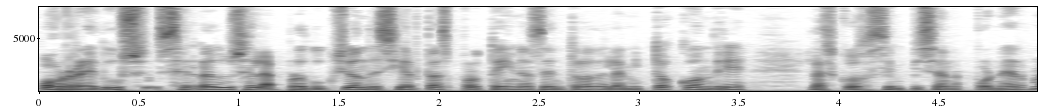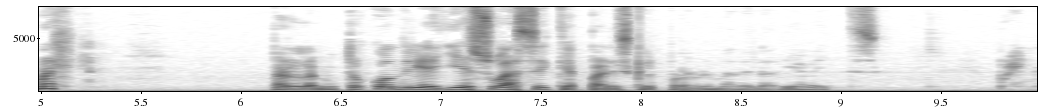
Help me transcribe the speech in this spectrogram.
o reduce, se reduce la producción de ciertas proteínas dentro de la mitocondria, las cosas se empiezan a poner mal para la mitocondria y eso hace que aparezca el problema de la diabetes. Bueno,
